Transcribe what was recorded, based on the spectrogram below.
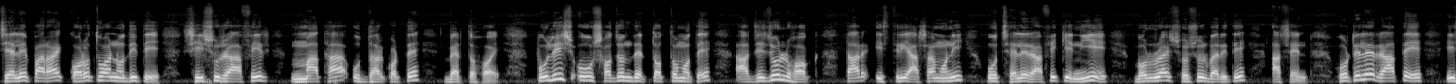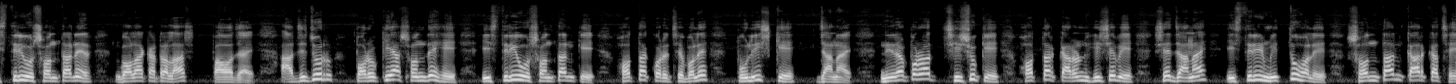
চেলেপাড়ায় করতোয়া নদীতে শিশু রাফির মাথা উদ্ধার করতে ব্যর্থ হয়। পুলিশ ও স্বজনদের তথ্যমতে আজিজুল হক তার স্ত্রী আশামণি ও ছেলে রাফিকে নিয়ে বড়ুরায় শ্বশুরবাড়িতে আসেন। হোটেলের রাতে স্ত্রী ও সন্তানের গলা কাটা লাশ পাওয়া যায়। আজিজুর পরকীয়া সন্দেহে স্ত্রী ও সন্তানকে হত্যা করেছে বলে পুলিশকে জানায়। নিরাপরাধ শিশুকে হত্যার কারণ হিসেবে সে জানায়, স্ত্রীর মৃত্যু হলে সন্তান কার কাছে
